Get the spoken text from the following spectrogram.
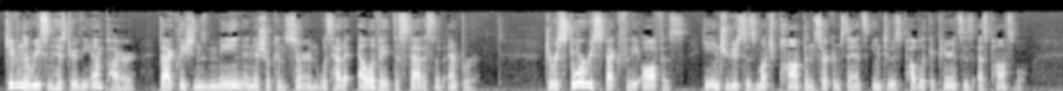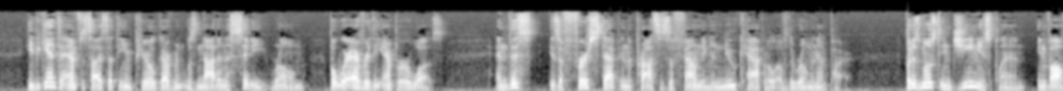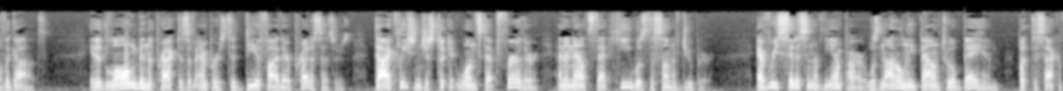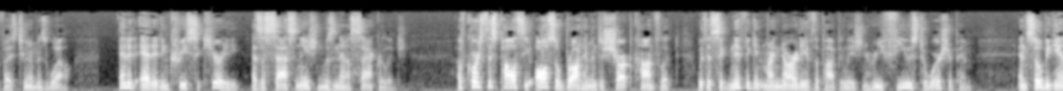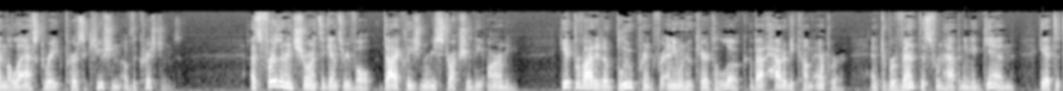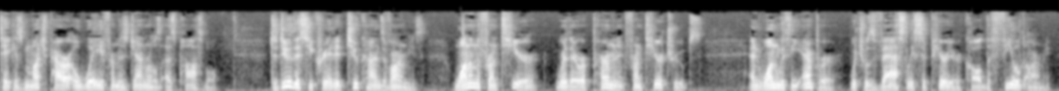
Given the recent history of the empire, Diocletian's main initial concern was how to elevate the status of emperor. To restore respect for the office, he introduced as much pomp and circumstance into his public appearances as possible. He began to emphasize that the imperial government was not in a city, Rome, but wherever the emperor was. And this is a first step in the process of founding a new capital of the Roman Empire. But his most ingenious plan involved the gods. It had long been the practice of emperors to deify their predecessors. Diocletian just took it one step further and announced that he was the son of Jupiter. Every citizen of the empire was not only bound to obey him, but to sacrifice to him as well. And it added increased security, as assassination was now sacrilege. Of course, this policy also brought him into sharp conflict with a significant minority of the population who refused to worship him, and so began the last great persecution of the Christians. As further insurance against revolt, Diocletian restructured the army. He had provided a blueprint for anyone who cared to look about how to become emperor, and to prevent this from happening again, he had to take as much power away from his generals as possible. To do this, he created two kinds of armies one on the frontier, where there were permanent frontier troops, and one with the emperor, which was vastly superior, called the field army.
